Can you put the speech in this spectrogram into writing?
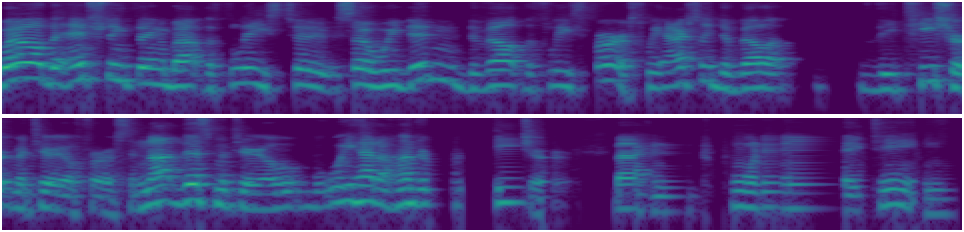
Well, the interesting thing about the fleece too. So we didn't develop the fleece first. We actually developed the t-shirt material first, and not this material. We had a hundred t-shirt back in 2018,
